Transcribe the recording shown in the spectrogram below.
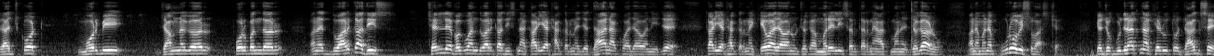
રાજકોટ, મોરબી, જામનગર, પોરબંદર અને દ્વારકાધીશ. છેલ્લે ભગવાન દ્વારકાધીશના કાળિયા ઠાકરને જે ધા નાખવા જવાની છે કાળિયા ઠાકરને કહેવા જવાનું છે કે મરેલી સરકારને આત્માને જગાડો. અને મને પૂરો વિશ્વાસ છે કે જો ગુજરાતના ખેડૂતો જાગશે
